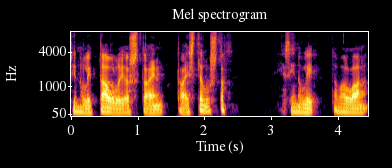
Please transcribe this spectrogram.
Siinä oli taulu jostain taistelusta ja siinä oli tavallaan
